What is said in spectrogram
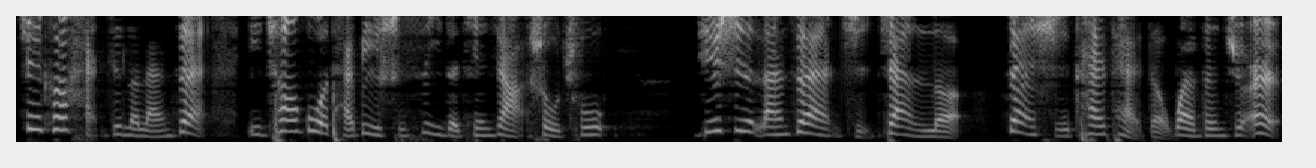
这颗罕见的蓝钻以超过台币十四亿的天价售出。其实蓝钻只占了钻石开采的万分之二，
